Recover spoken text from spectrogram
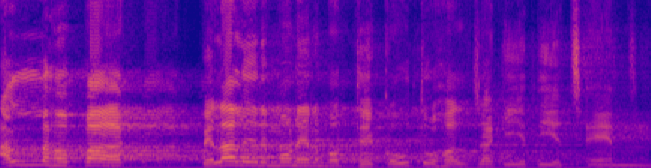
আল্লাহ পাক বেলালের মনের মধ্যে কৌতূহল জাগিয়ে দিয়েছেন।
